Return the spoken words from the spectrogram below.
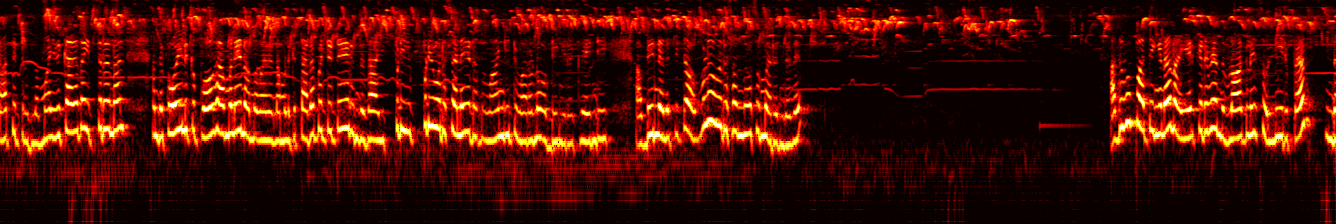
காத்துட்டு இருந்தோமா? இதுக்காக தான் இத்தனை நாள் அந்த கோயிலுக்கு போகாமலே நம்ம நம்மளுக்கு தடைப்பட்டுட்டே இருந்ததா? இப்படி இப்படி ஒரு சிலையை நம்ம வாங்கிட்டு வரணும் அப்படிங்கிறதுக்கு வேண்டி அப்படின்னு நினச்சிட்டு அவ்வளோ ஒரு சந்தோஷமாக இருந்தது. அதுவும் பார்த்திங்கன்னா நான் ஏற்கனவே அந்த vlogலயே சொல்லியிருப்பேன். இந்த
